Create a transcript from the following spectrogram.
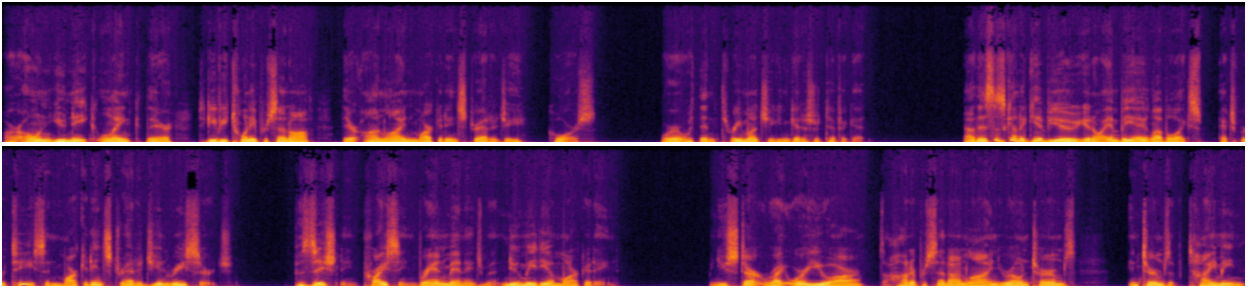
our own unique link there to give you 20% off their online marketing strategy course, where within three months you can get a certificate. Now, this is going to give you, you know, MBA level ex- expertise in marketing strategy and research positioning, pricing, brand management, new media marketing. When you start right where you are, it's 100% online, your own terms in terms of timing,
